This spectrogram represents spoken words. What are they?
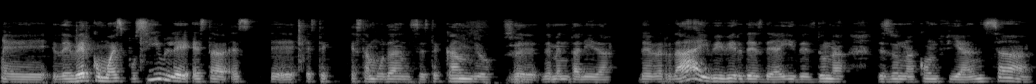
eh, de ver cómo es posible esta, este, este, esta mudanza, este cambio de, mentalidad, de verdad, y vivir desde ahí, desde una, desde una confianza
